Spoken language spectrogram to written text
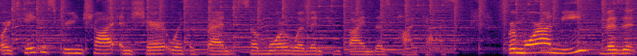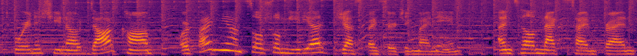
or take a screenshot and share it with a friend so more women can find this podcast. For more on me, visit torinishino.com or find me on social media just by searching my name. Until next time, friends,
